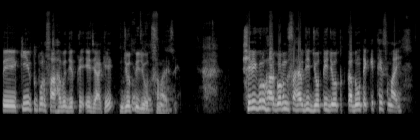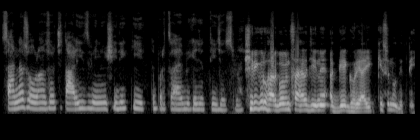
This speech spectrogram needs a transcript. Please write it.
ਤੇ ਕੀਰਤਪੁਰ ਸਾਹਿਬ ਜਿੱਥੇ ਇਹ ਜਾ ਕੇ ਜੋਤੀ ਜੋਤ ਸਮਾਏ। ਸੀ। ਸ੍ਰੀ ਗੁਰੂ ਹਰਗੋਬਿੰਦ ਸਾਹਿਬ ਜੀ ਜੋਤੀ ਜੋਤ ਕਦੋਂ ਤੇ ਕਿੱਥੇ ਸਮਾਏ? ਸਨ 1644 ਈਸਵੀ ਨੂੰ ਸ਼੍ਰੀ ਕੀਰਤਪੁਰ ਸਾਹਿਬ ਵਿਖੇ ਜੋਤੀ ਜੋਤ ਸਮਾਈ ਸ੍ਰੀ ਗੁਰੂ ਹਰਗੋਬਿੰਦ ਸਾਹਿਬ ਜੀ ਨੇ ਅੱਗੇ ਗੁਰਿਆਈ ਕਿਸ ਨੂੰ ਦਿੱਤੀ?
